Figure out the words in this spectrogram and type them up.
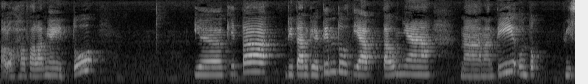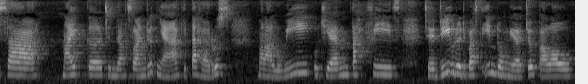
Kalau hafalannya itu ya kita ditargetin tuh tiap tahunnya. Nah, nanti untuk bisa naik ke jenjang selanjutnya kita harus melalui ujian tahfiz. Jadi udah dipastiin dong ya, Cup, kalau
